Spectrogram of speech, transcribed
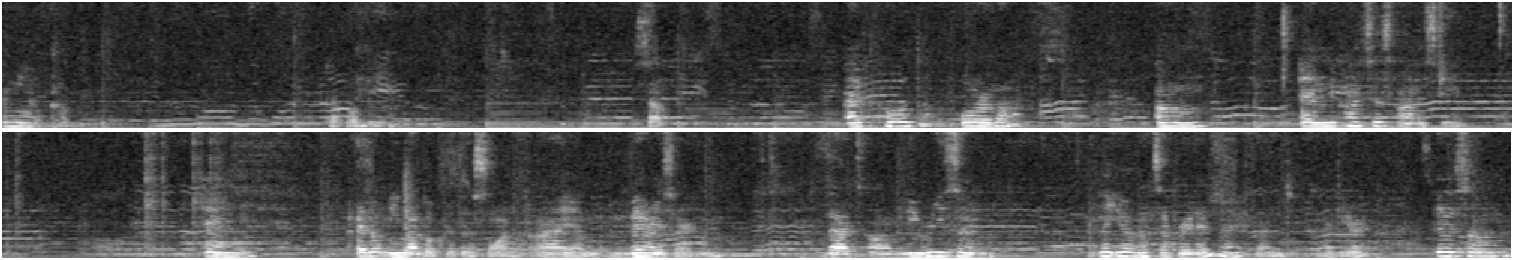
And the outcome that will be. So, I've pulled Ouroboros, um, and the card says honesty. And I don't need my book for this one. I am very certain that um, the reason that you have been separated, my friend, my dear, is um,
